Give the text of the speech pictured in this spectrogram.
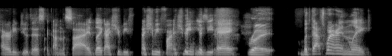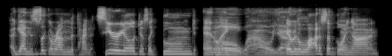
I already do this like on the side. Like I should be, I should be fine. It should be an easy A. right. But that's where I'm like, again, this is like around the time that serial just like boomed and like, oh, wow. Yeah. There was a lot of stuff going on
